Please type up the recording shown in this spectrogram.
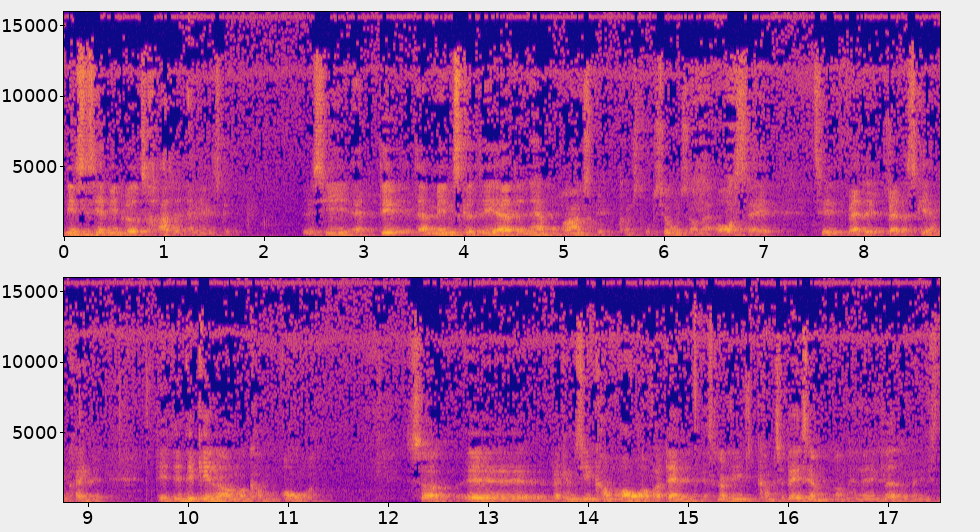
Nietzsche siger, at vi er blevet trætte af mennesket. Det vil sige, at det, der er mennesket, det er den her moralske konstruktion, som er årsag til, hvad, det, hvad der sker omkring det. Det er det, det gælder om at komme over. Så, øh, hvad kan man sige, komme over hvordan? Jeg skal nok lige komme tilbage til, om, om han er en glad humanist.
